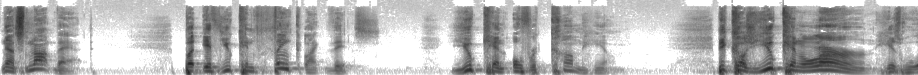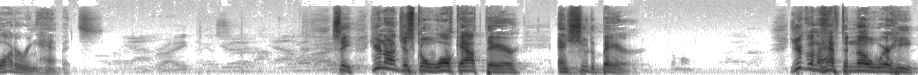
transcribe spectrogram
Now, it's not that. But if you can think like this, you can overcome him because you can learn his watering habits. See, you're not just going to walk out there and shoot a bear. You're going to have to know where he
